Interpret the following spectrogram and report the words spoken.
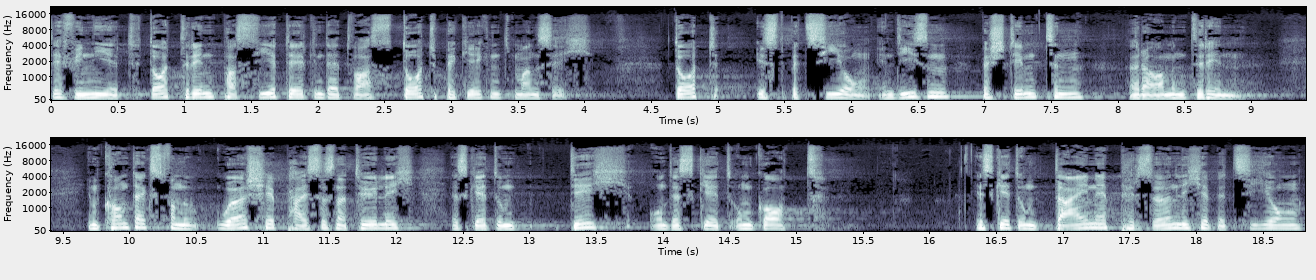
definiert. Dort drin passiert irgendetwas, dort begegnet man sich. Dort ist Beziehung in diesem bestimmten Rahmen drin. Im Kontext von Worship heißt das natürlich, es geht um dich und es geht um Gott. Es geht um deine persönliche Beziehung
